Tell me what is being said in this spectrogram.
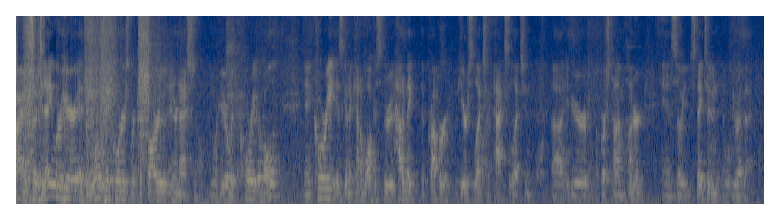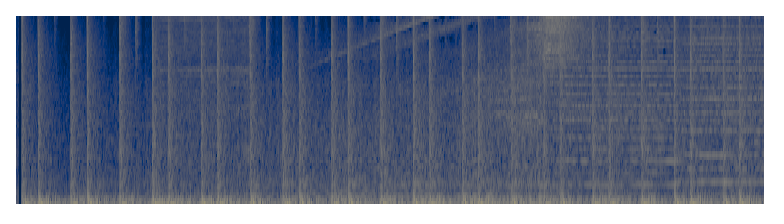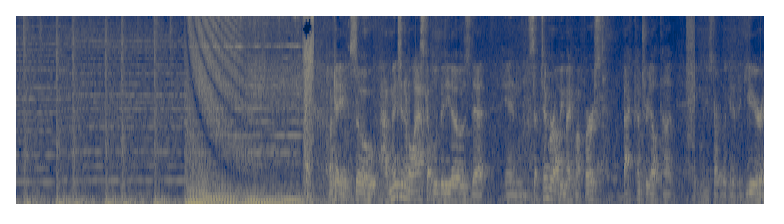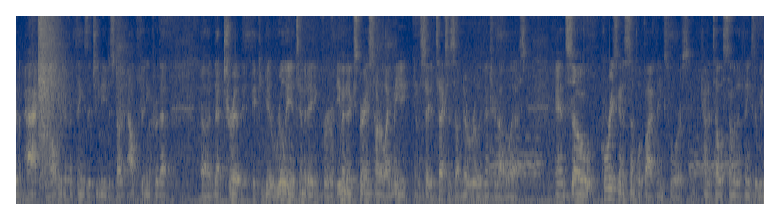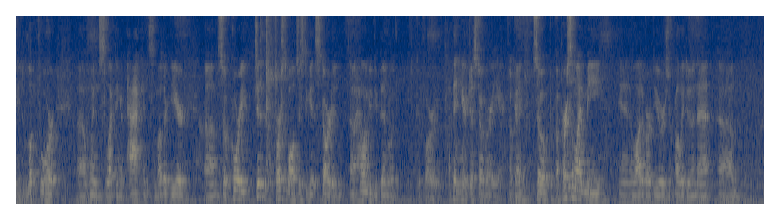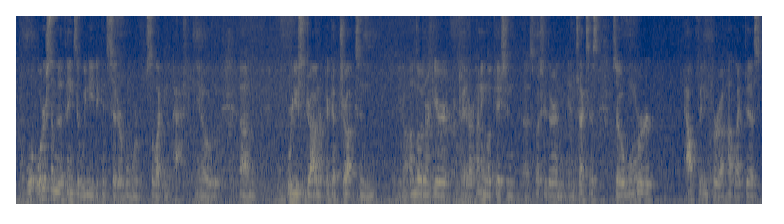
All right, so today we're here at the world headquarters for Kifaru International. And we're here with Cory Arola. And Cory is going to kind of walk us through how to make the proper gear selection, pack selection, uh, if you're a first time hunter. And so stay tuned and we'll be right back. Okay, so I've mentioned in the last couple of videos that in September I'll be making my first backcountry elk hunt. When you start looking at the gear and the packs and all the different things that you need to start outfitting for that uh, that trip, it, it, can get really intimidating for even an experienced hunter like me in the state of Texas. I've never really ventured out west. And so Cory's going to simplify things for us and kind of tell us some of the things that we need to look for uh, when selecting a pack and some other gear. Um, so Cory, just, first of all, just to get started, uh, how long have you been with Kifaru? I've been here just over a year. Okay, so a person like me, and a lot of our viewers are probably doing that, um, what, what, are some of the things that we need to consider when we're selecting pack? You know, um, we're used to driving our pickup trucks and you know unloading our gear at our hunting location, uh, especially there in, in Texas. So when we're outfitting for a hunt like this,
